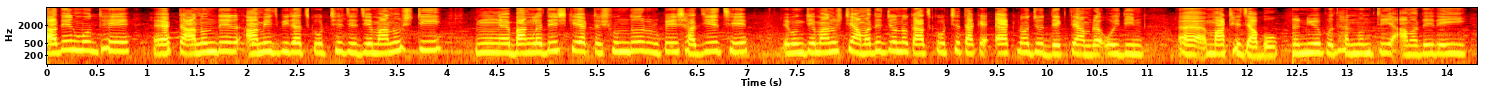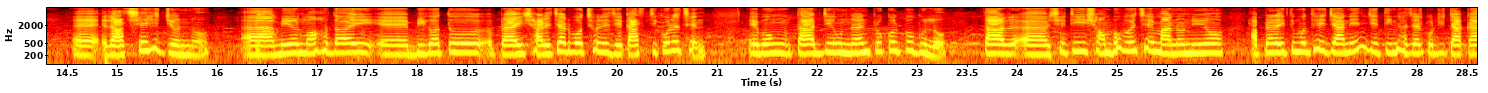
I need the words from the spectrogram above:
তাদের মধ্যে একটা আনন্দের আমেজ বিরাজ করছে যে যে মানুষটি বাংলাদেশকে একটা সুন্দর রূপে সাজিয়েছে এবং যে মানুষটি আমাদের জন্য কাজ করছে, তাকে এক নজর দেখতে আমরা ওই দিন মাঠে যাব। মাননীয় প্রধানমন্ত্রী আমাদের এই রাজশাহীর জন্য মেয়র মহোদয় বিগত প্রায় সাড়ে চার বছরে যে কাজটি করেছেন এবং তার যে উন্নয়ন প্রকল্পগুলো তার সেটি সম্ভব হয়েছে মাননীয়, আপনারা ইতিমধ্যেই জানেন যে তিন হাজার কোটি টাকা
